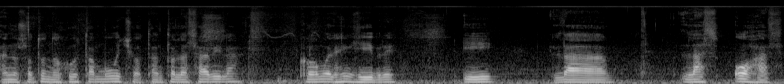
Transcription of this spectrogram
a nosotros nos gusta mucho tanto la sábila como el jengibre y la, las hojas,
